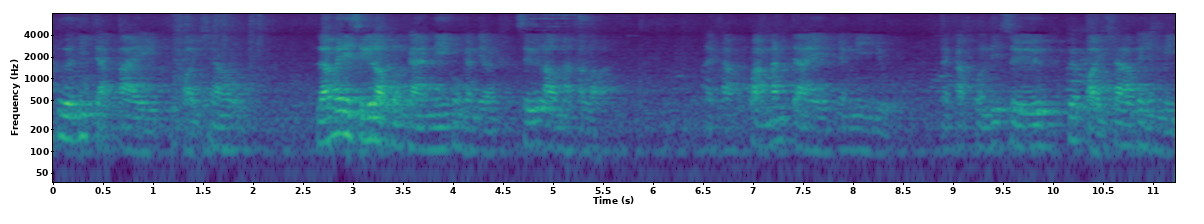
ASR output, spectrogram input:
เพื่อที่จะไปปล่อยเช่า แล้วไม่ได้ซื้อเราโครงการนี้โครงการเดียว ซื้อเรามาตลอดนะครับ ความมั่นใจยังมีอยู่นะครับ คนที่ซื้อเพื่อปล่อยเช่าก็ยังมี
